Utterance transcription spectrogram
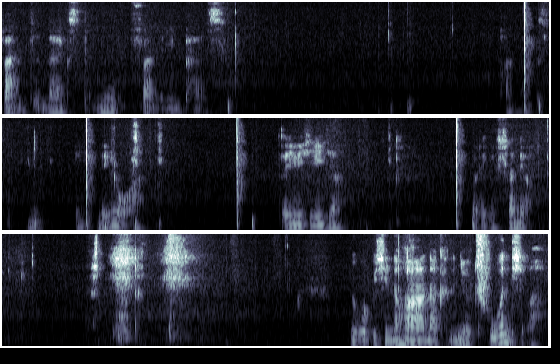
find next move find in path。啊，next move，哎，没有啊。再运行一下，把这个删掉。如果不行的话，那可能就出问题了。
